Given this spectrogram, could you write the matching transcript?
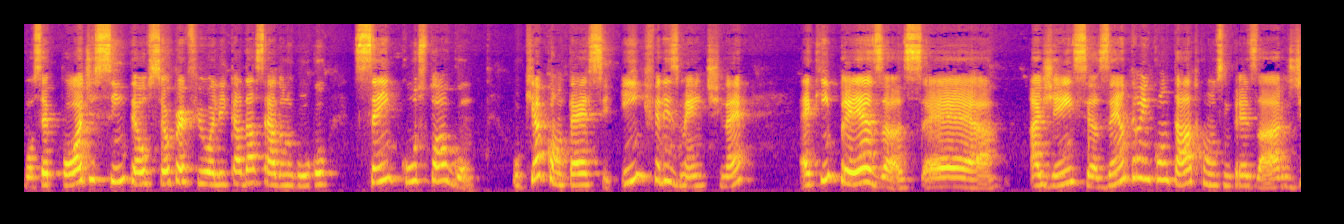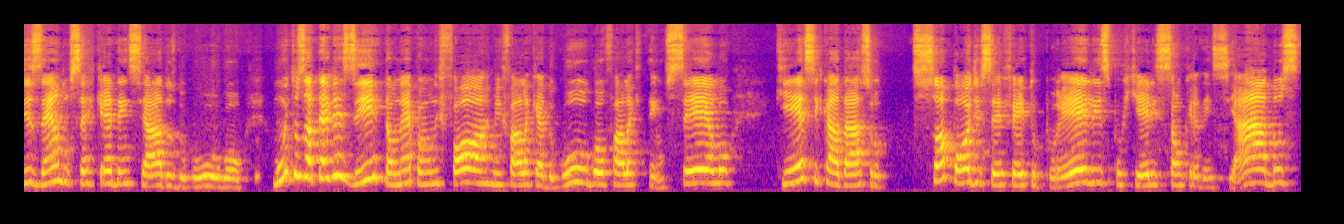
Você pode sim ter o seu perfil ali cadastrado no Google sem custo algum. O que acontece, infelizmente, né, é que empresas, é, agências entram em contato com os empresários, dizendo ser credenciados do Google. Muitos até visitam, né, põe uniforme, fala que é do Google, fala que tem um selo, que esse cadastro só pode ser feito por eles, porque eles são credenciados,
